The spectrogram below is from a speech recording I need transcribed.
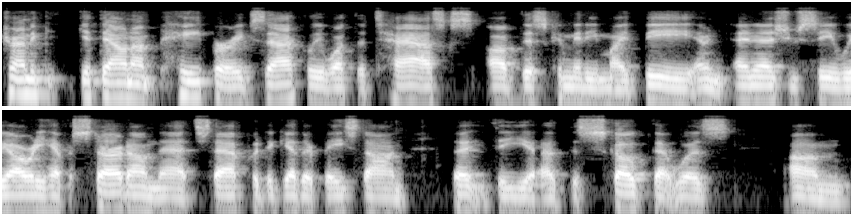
trying to get down on paper exactly what the tasks of this committee might be. And, and as you see, we already have a start on that staff put together based on the the, uh, the scope that was um,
